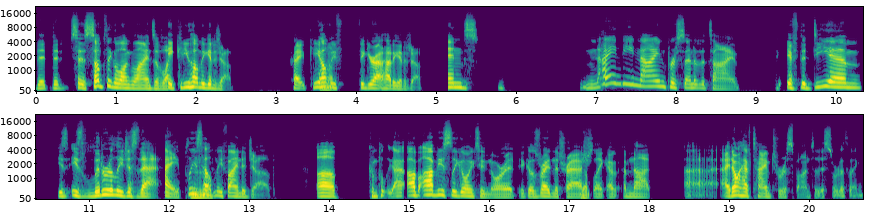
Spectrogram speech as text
that that says something along the lines of like, "Hey, can you help me get a job? Right? Can you help yeah. me figure out how to get a job?" And 99% of the time, if the DM is is literally just that, "Hey, please mm-hmm. help me find a job," uh, completely, I, am obviously going to ignore it. It goes right in the trash. Yep. Like I, I'm not uh, I don't have time to respond to this sort of thing.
